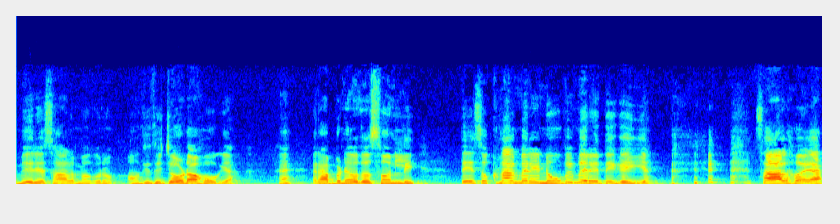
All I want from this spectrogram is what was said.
ਮੇਰੇ ਸਾਲ ਮਗਰੋਂ ਆਉਂਦੀ ਤੇ ਜੋੜਾ ਹੋ ਗਿਆ। ਹੈ? ਰੱਬ ਨੇ ਉਦੋਂ ਸੁਣ ਲਈ। ਤੇ ਸੁੱਖ ਨਾਲ ਮੇਰੀ ਨੂੰਹ ਵੀ ਮੇਰੇ ਤੇ ਗਈ ਆ। ਸਾਲ ਹੋਇਆ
